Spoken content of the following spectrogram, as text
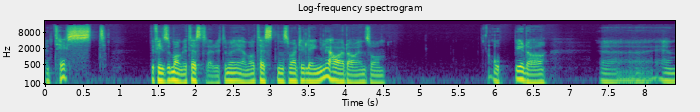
en test. Det finnes jo mange tester der ute, men en av testene som er tilgjengelig, har da en sånn Oppgir da eh, en,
